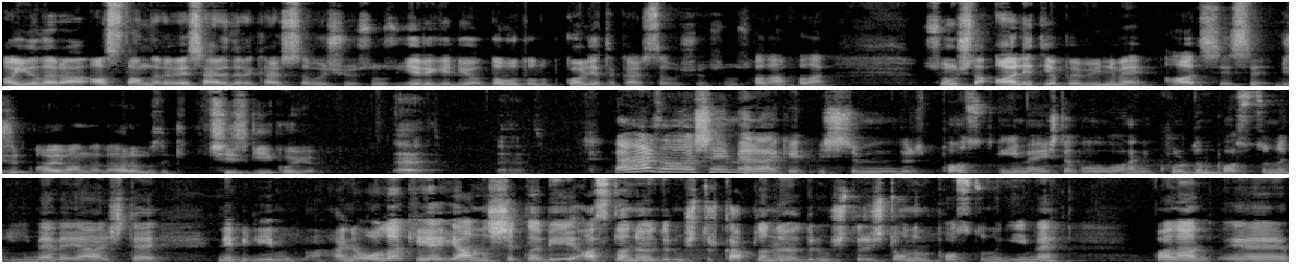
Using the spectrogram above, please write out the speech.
ayılara, aslanlara vesairelere karşı savaşıyorsunuz. Yeri geliyor Davut olup Golyat'a karşı savaşıyorsunuz falan falan. Sonuçta alet yapabilme hadisesi bizim hayvanlarla aramızdaki çizgiyi koyuyor. Evet. Evet. Ben her zaman şey merak etmişimdir. Post giyme işte bu hani kurdun postunu giyme veya işte ne bileyim hani ola ki yanlışlıkla bir aslan öldürmüştür, kaplan öldürmüştür işte onun postunu giyme falan. E,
